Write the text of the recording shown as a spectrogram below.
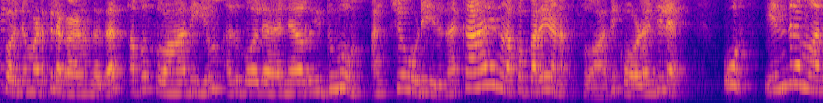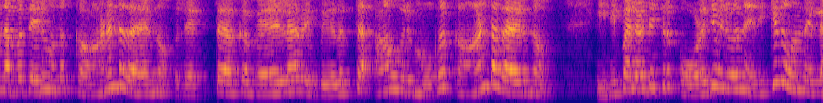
പൊന്നുമടത്തിലാണ് കാണുന്നത്. അപ്പൊ സ്വാതിയും അതുപോലെ തന്നെ ഋതുവും അച്ചോടി ഇരുന്ന കാര്യങ്ങളൊക്കെ പറയണം. സ്വാതി കോളേജിലെ ഓ ഇന്ദ്രൻ വന്നപ്പത്തേനും ഒന്ന് കാണേണ്ടതായിരുന്നു. രക്തമൊക്കെ വെള്ളറി വെളുത്ത് ആ ഒരു മുഖം കാണേണ്ടതായിരുന്നു ഇനി പല ടീച്ചർ കോളേജ് വരുമെന്ന് എനിക്ക് തോന്നുന്നില്ല.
